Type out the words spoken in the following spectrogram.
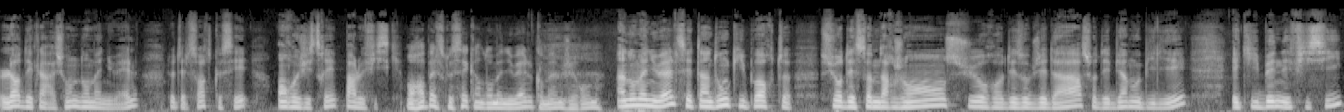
leur déclaration de don manuel, de telle sorte que c'est enregistré par le fisc. On rappelle ce que c'est qu'un don manuel quand même, Jérôme? Un don manuel, c'est un don qui porte sur des sommes d'argent, sur des objets d'art, sur des biens mobiliers, et qui bénéficie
